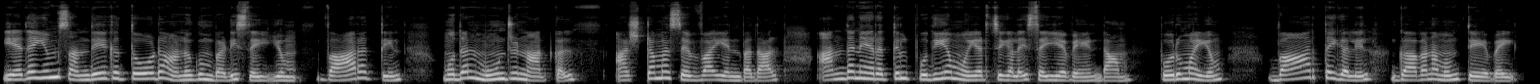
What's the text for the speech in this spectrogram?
எதையும் சந்தேகத்தோடு அணுகும்படி செய்யும். வாரத்தின் முதல் மூன்று நாட்கள் அஷ்டம செவ்வாய் என்பதால் அந்த நேரத்தில் புதிய முயற்சிகளை செய்ய வேண்டாம். பொறுமையும் வார்த்தைகளில் கவனமும் தேவை.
